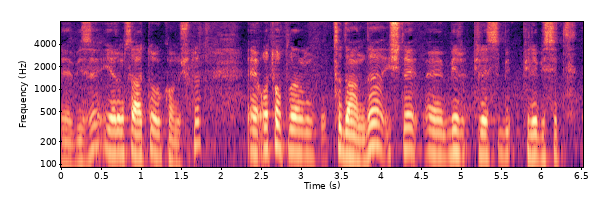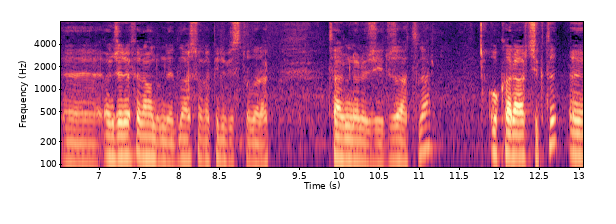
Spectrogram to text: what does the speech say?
e, bizi. Yarım saatte o konuştu. E, o toplantıdan da işte e, bir plesi- plebisit, e, önce referandum dediler sonra plebisit olarak terminolojiyi düzelttiler. O karar çıktı. E,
